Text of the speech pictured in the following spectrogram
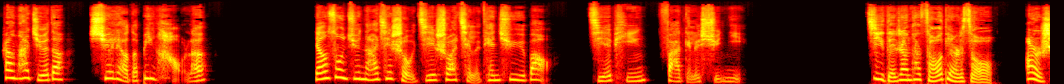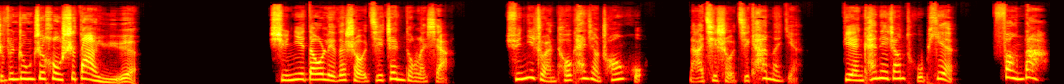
让他觉得薛了的病好了。杨颂菊拿起手机刷起了天气预报，截屏发给了许逆，记得让他早点走，二十分钟之后是大雨。许逆兜里的手机震动了下，许逆转头看向窗户，拿起手机看了眼，点开那张图片，放大，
